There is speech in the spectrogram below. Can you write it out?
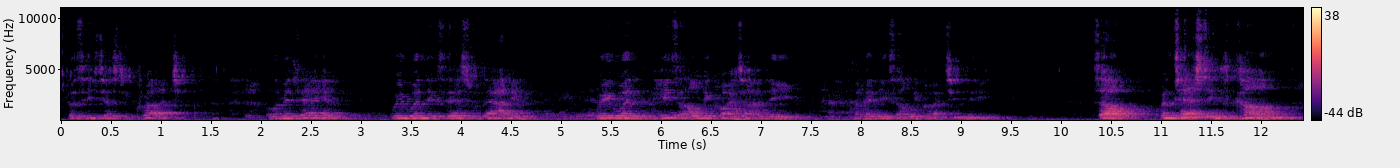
because he's just a crutch. Well, let me tell you, we wouldn't exist without him. We wouldn't, he's the only crutch I need. I mean, he's the only crutch you need. So when testings come,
